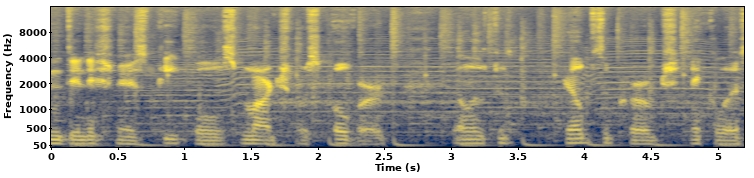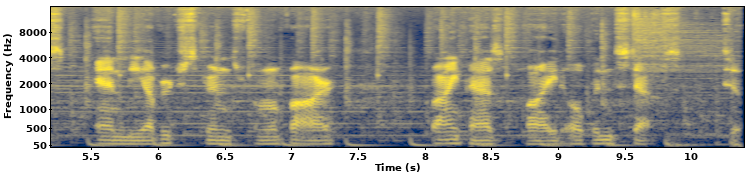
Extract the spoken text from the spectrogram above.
indigenous people's march was over, Phillips approached Nicholas and the other students from afar, bypassed wide open steps to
